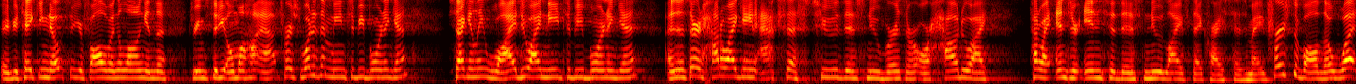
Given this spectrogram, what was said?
if you're taking notes or you're following along in the Dream City Omaha app, first, what does it mean to be born again? Secondly, why do I need to be born again? And then third, how do I gain access to this new birth or, or how do I how do I enter into this new life that Christ has made? First of all, though, what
